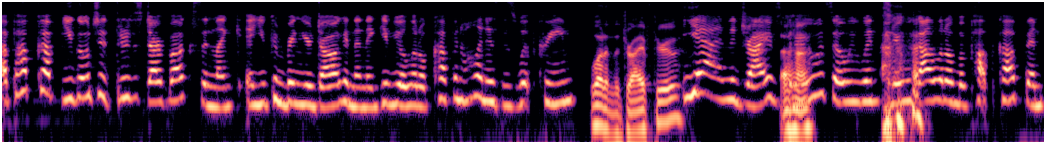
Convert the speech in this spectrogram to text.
A pup cup, you go to through the Starbucks and like, and you can bring your dog and then they give you a little cup and all it is is whipped cream. What, in the drive through? Yeah, in the drive through. Uh-huh. So we went through, we got a little pup cup. And,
